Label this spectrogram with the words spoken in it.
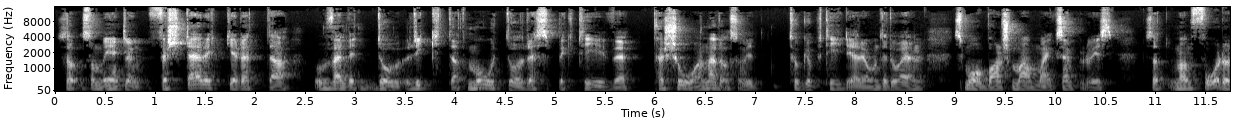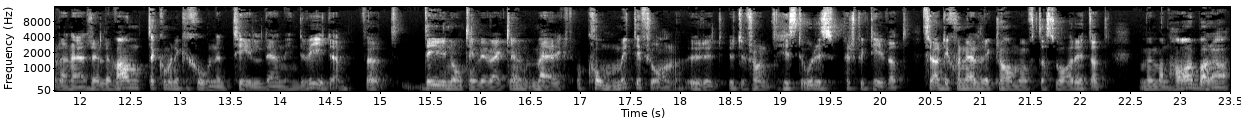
Så, som egentligen förstärker detta och väldigt då riktat mot då respektive persona då som vi tog upp tidigare. Om det då är en småbarnsmamma exempelvis så att man får då den här relevanta kommunikationen till den individen. För att det är ju någonting vi verkligen märkt och kommit ifrån utifrån ett historiskt perspektiv. Att traditionell reklam har oftast varit att men man har bara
